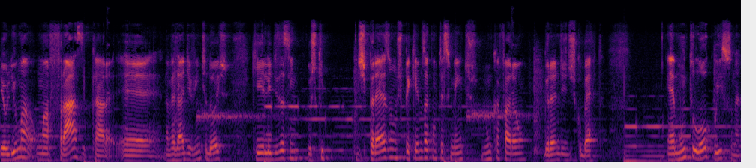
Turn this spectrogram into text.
Eu li uma, uma frase, cara, é, na verdade 22, que ele diz assim: Os que desprezam os pequenos acontecimentos nunca farão grande descoberta. É muito louco isso, né?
